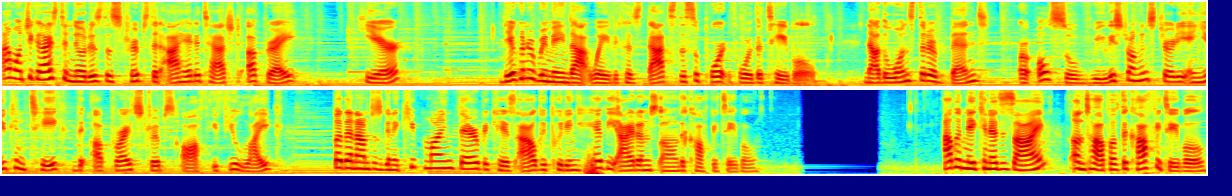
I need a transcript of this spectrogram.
I want you guys to notice the strips that I had attached upright here. They're going to remain that way because that's the support for the table. Now the ones that are bent are also really strong and sturdy and you can take the upright strips off if you like. But then I'm just going to keep mine there because I'll be putting heavy items on the coffee table. I'll be making a design on top of the coffee table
